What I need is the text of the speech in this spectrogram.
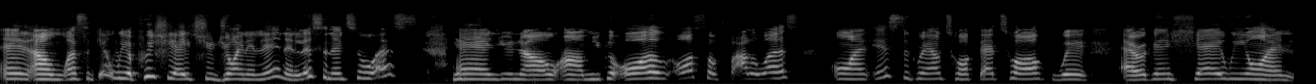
and um once again we appreciate you joining in and listening to us Yeah. and you know um you can all also follow us on Instagram, Talk That Talk with Erica and Shay. We on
